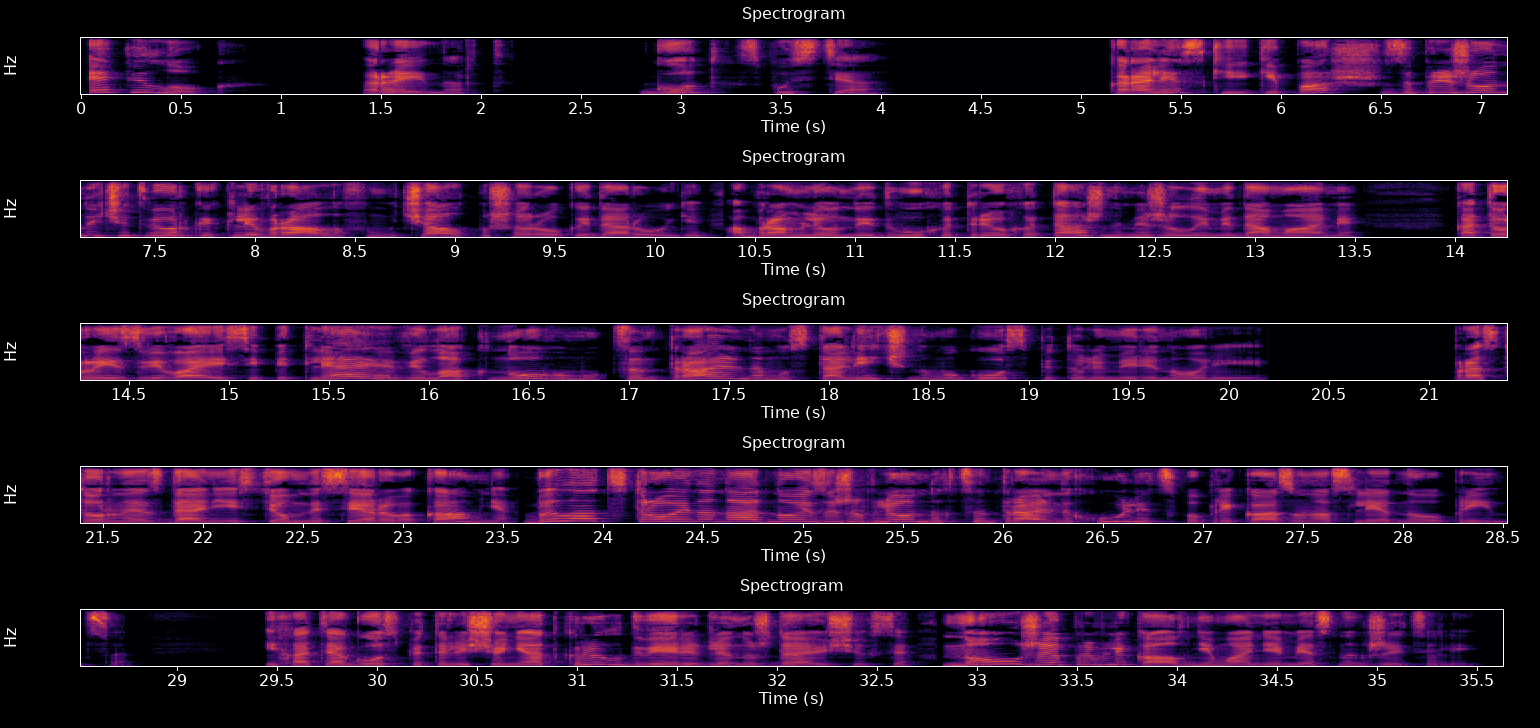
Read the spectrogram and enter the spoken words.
Эпилог. Рейнард. Год спустя. Королевский экипаж, запряженный четверкой клевралов, мчал по широкой дороге, обрамленной двух- и трехэтажными жилыми домами, которая, извиваясь и петляя, вела к новому центральному столичному госпиталю Меринории. Просторное здание из темно-серого камня было отстроено на одной из оживленных центральных улиц по приказу наследного принца – и хотя госпиталь еще не открыл двери для нуждающихся, но уже привлекал внимание местных жителей.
